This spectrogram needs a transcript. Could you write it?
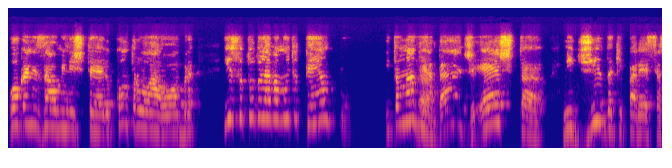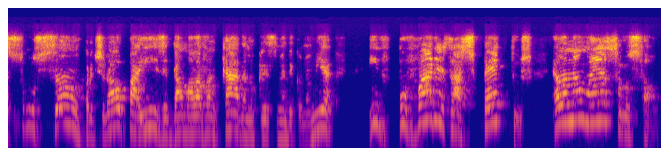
organizar o ministério, controlar a obra. Isso tudo leva muito tempo. Então, na é. verdade, esta medida que parece a solução para tirar o país e dar uma alavancada no crescimento da economia, por vários aspectos, ela não é a solução.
